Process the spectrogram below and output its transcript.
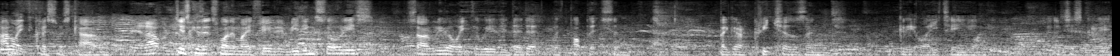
I liked Christmas Carol. yeah, Just because it's one of my favourite reading stories. So I really liked the way they did it with puppets and bigger creatures and great lighting, and it's just great.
